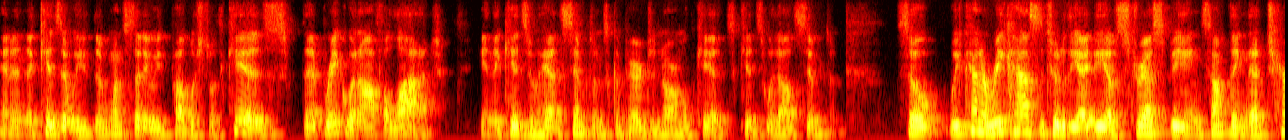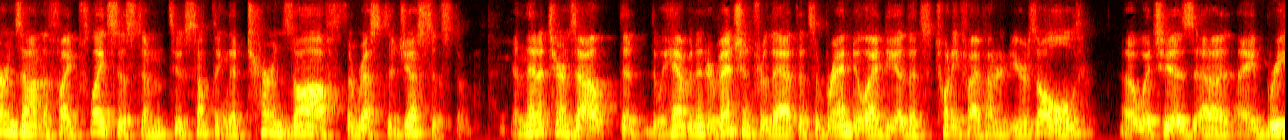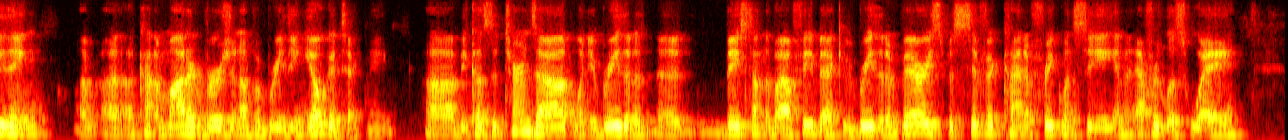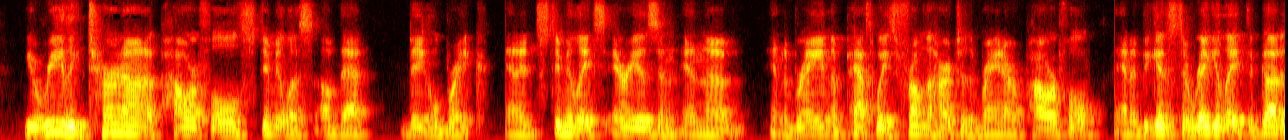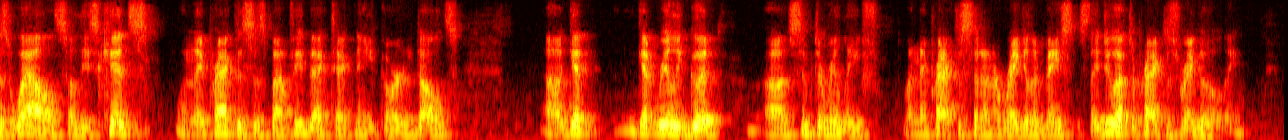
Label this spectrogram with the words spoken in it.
And in the kids that we, the one study we published with kids, that brake went off a lot in the kids who had symptoms compared to normal kids, kids without symptoms. So we kind of reconstituted the idea of stress being something that turns on the fight flight system to something that turns off the rest digest system. And then it turns out that we have an intervention for that that's a brand new idea that's 2,500 years old, uh, which is uh, a breathing, a, a, kind of modern version of a breathing yoga technique. Uh, because it turns out when you breathe at a, based on the biofeedback, you breathe at a very specific kind of frequency in an effortless way, you really turn on a powerful stimulus of that vagal brake. And it stimulates areas in the in the brain. The pathways from the heart to the brain are powerful, and it begins to regulate the gut as well. So these kids, when they practice this biofeedback technique, or adults, uh, get get really good uh, symptom relief when they practice it on a regular basis. They do have to practice regularly,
